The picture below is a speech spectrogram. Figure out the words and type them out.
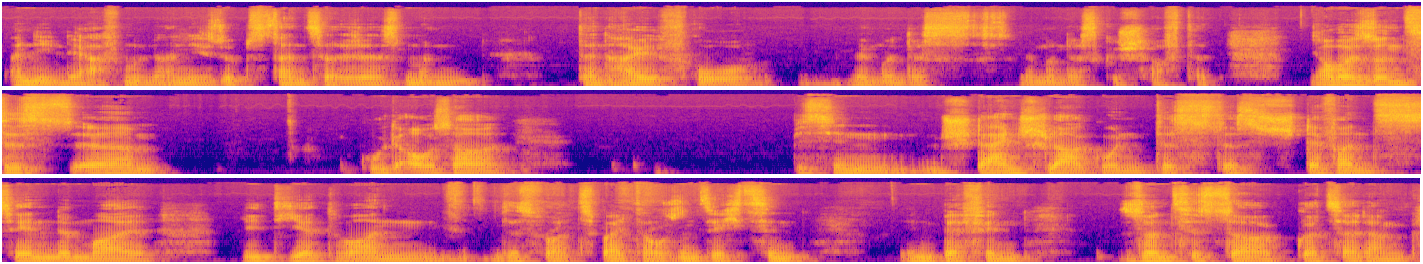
an die Nerven und an die Substanz, also dass man dann heilfroh, wenn man das, wenn man das geschafft hat. Aber sonst ist ähm, gut, außer bisschen Steinschlag und dass, dass Stefans Hände mal lidiert waren, das war 2016 in Beffin. Sonst ist da Gott sei Dank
